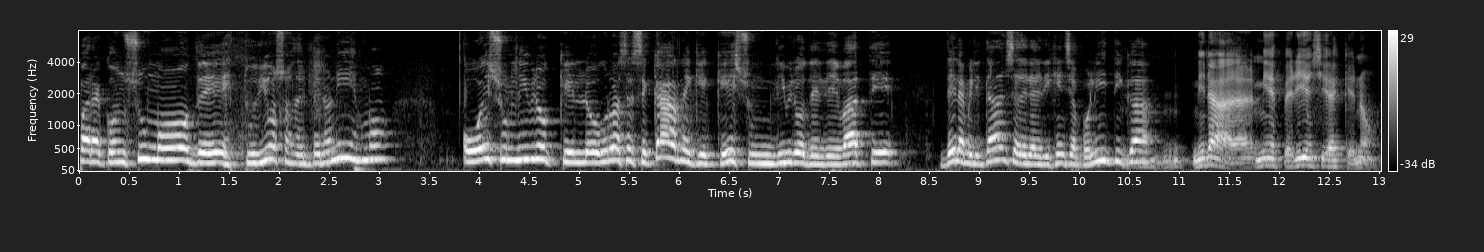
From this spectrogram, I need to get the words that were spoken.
para consumo de estudiosos del peronismo, o es un libro que logró hacerse carne, que, que es un libro de debate de la militancia, de la dirigencia política. Mira, mi experiencia es que no.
